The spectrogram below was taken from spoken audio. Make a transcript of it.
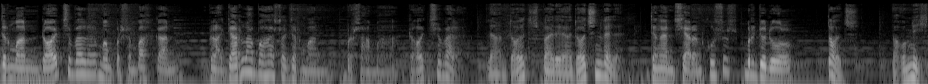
Jerman Deutsche Welle mempersembahkan Belajarlah Bahasa Jerman bersama Deutsche Welle. Lern Deutsch bei der Deutschen Welle. Dengan siaran khusus berjudul Deutsch, warum nicht?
